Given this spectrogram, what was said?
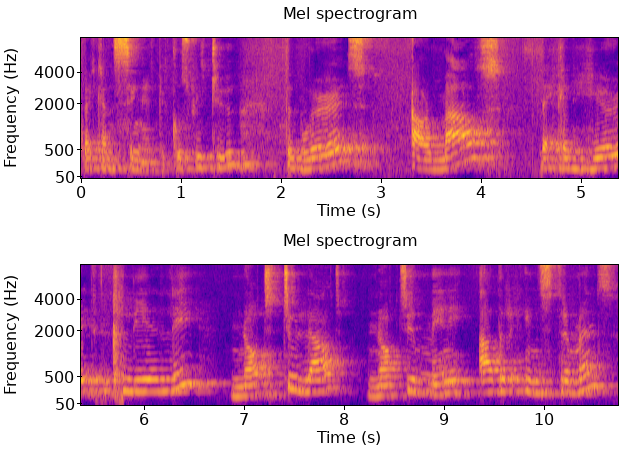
They can sing it because we do the words, our mouths, they can hear it clearly, not too loud, not too many other instruments,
